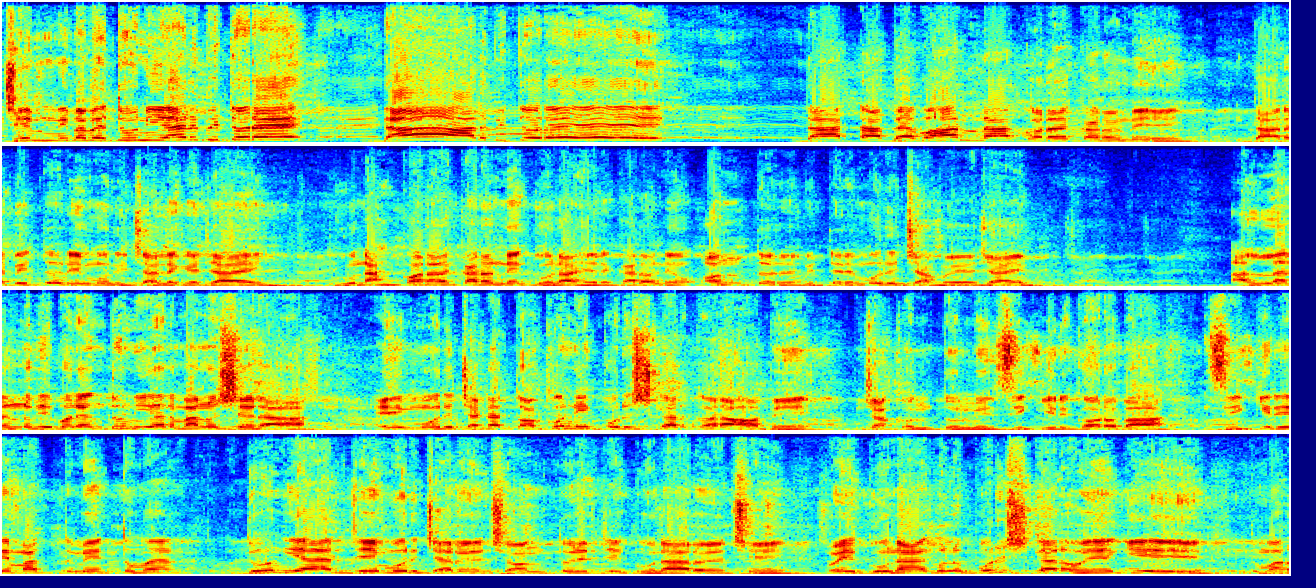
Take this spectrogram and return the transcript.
যেমনি ভাবে দুনিয়ার ভিতরে দার ভিতরে দাটা ব্যবহার না করার কারণে দার ভিতরে মরিচা লেগে যায়। গুনাহ করার কারণে গুনাহের কারণে অন্তরের ভিতরে মরিচা হয়ে যায়। আল্লাহর নবী বলেন, দুনিয়ার মানুষেরা এই মরিচাটা তখনই পরিষ্কার করা হবে যখন তুমি জিকির করবা। জিকিরের মাধ্যমে তোমার দুনিয়ার যে মরিচা রয়েছে, অন্তরের যে গুণা রয়েছে, ওই গুণাগুলো পরিষ্কার হয়ে গিয়ে তোমার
